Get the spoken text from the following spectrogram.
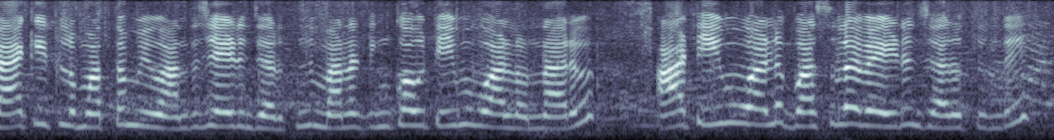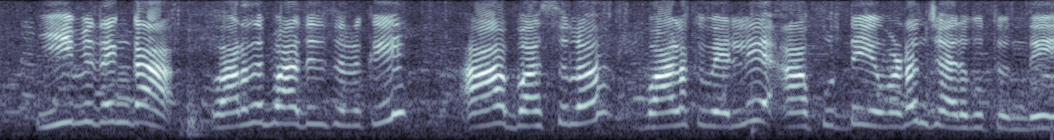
ప్యాకెట్లు మొత్తం మేము అందజేయడం జరుగుతుంది. మన ఇంకో టీం వాళ్ళు ఉన్నారు. ఆ టీం వాళ్ళు బస్సులో వేయడం జరుగుతుంది. ఈ విధంగా వరద బాధితులకి ఆ బస్సులో వాళ్ళకి వెళ్ళి ఆ ఫుడ్ ఇవ్వడం జరుగుతుంది.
